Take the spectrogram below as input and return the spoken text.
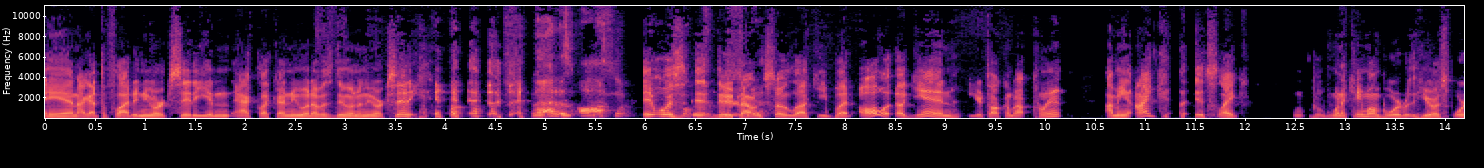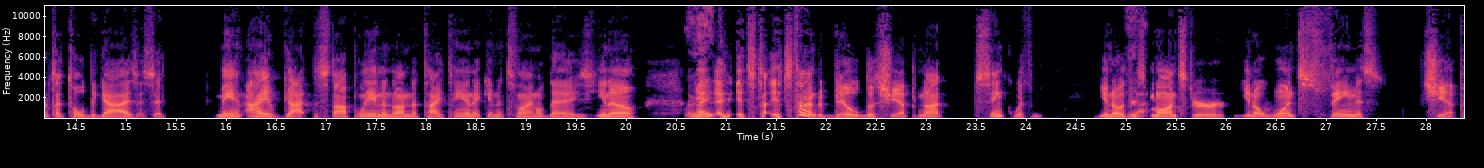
and I got to fly to New York City and act like I knew what I was doing in New York City. that is awesome. It was, it, dude. I was so lucky. But all again, you're talking about print. I mean, I it's like when I came on board with Hero Sports, I told the guys, I said, man, I have got to stop landing on the Titanic in its final days. You know, right. I mean, it's t- it's time to build the ship, not sink with, you know, this yeah. monster, you know, once famous ship,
